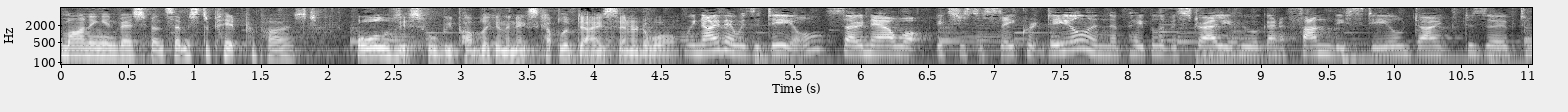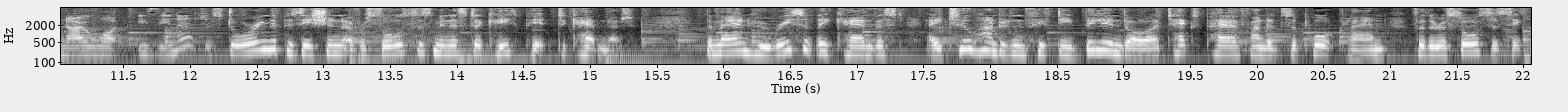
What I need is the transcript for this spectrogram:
mining investments that Mr Pitt proposed. All of this will be public in the next couple of days, Senator Wall. We know there was a deal, so now what? It's just a secret deal, and the people of Australia who are going to fund this deal don't deserve to know what is in it. Restoring the position of Resources Minister Keith Pitt to Cabinet. The man who recently canvassed a $250 billion taxpayer funded support plan for the resources sector.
